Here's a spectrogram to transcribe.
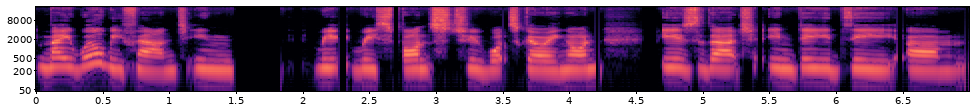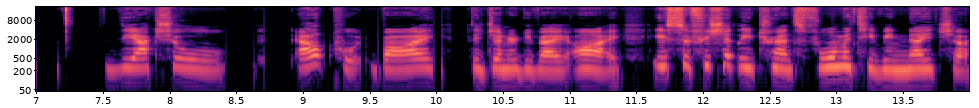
may well be found in re- response to what's going on is that indeed the um, the actual output by the generative AI is sufficiently transformative in nature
